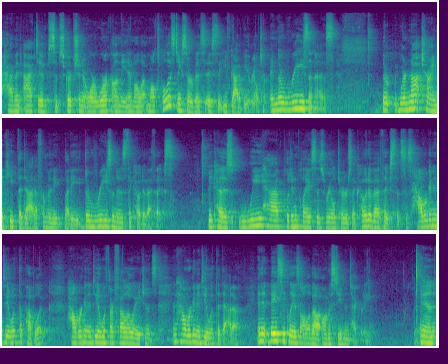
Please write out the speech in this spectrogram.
have an active subscription or work on the MLS multiple listing service is that you've got to be a realtor. And the reason is we're not trying to keep the data from anybody. The reason is the code of ethics. Because we have put in place as realtors a code of ethics that says how we're going to deal with the public, how we're going to deal with our fellow agents, and how we're going to deal with the data. And it basically is all about honesty and integrity. And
